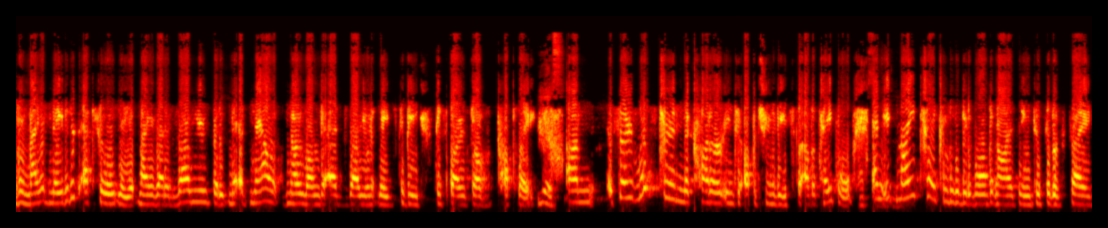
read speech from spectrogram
we may have needed it. Absolutely. It may have added value, but it, it- now it no longer adds value and it needs to be disposed of properly. Yes. Um, so let's turn the clutter into opportunities for other people. And it may take a little bit of organising to sort of say,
